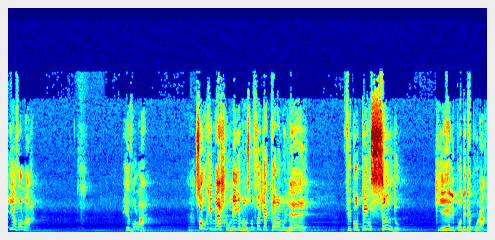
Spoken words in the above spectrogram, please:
E eu vou lá. Eu vou lá. Só que o que mexe comigo, irmãos, não foi que aquela mulher ficou pensando que ele poderia curar.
